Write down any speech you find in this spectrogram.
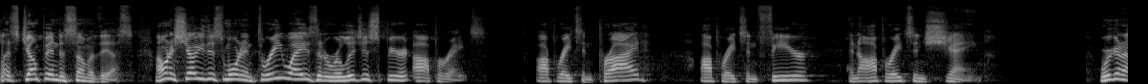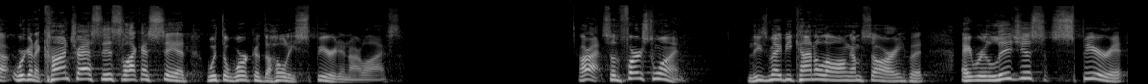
Let's jump into some of this. I want to show you this morning three ways that a religious spirit operates operates in pride, operates in fear, and operates in shame. We're gonna, we're gonna contrast this, like I said, with the work of the Holy Spirit in our lives. All right, so the first one, these may be kind of long, I'm sorry, but a religious spirit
